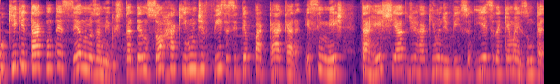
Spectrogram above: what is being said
O que que tá acontecendo, meus amigos? Tá tendo só hack room difícil esse tempo pra cá, cara. Esse mês tá recheado de hack room difícil e esse daqui é mais um, cara.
